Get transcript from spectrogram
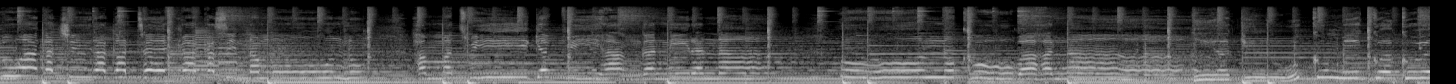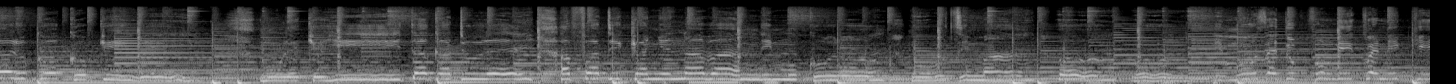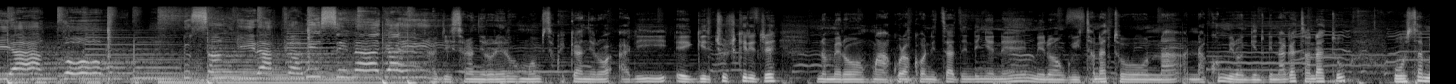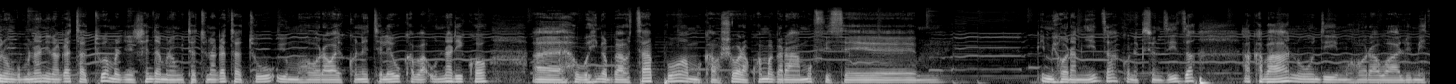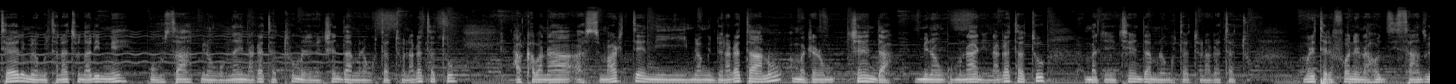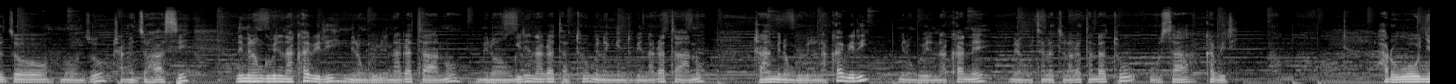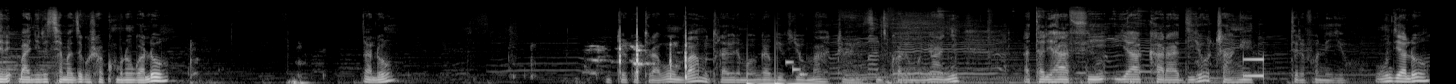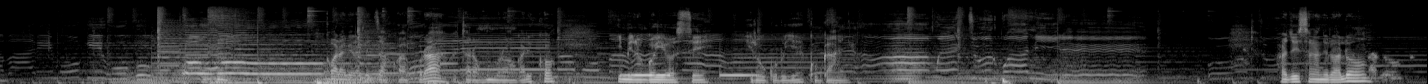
uw'agaciro agateka kazina muntu. Hama twige kwihanganirana ubuntu kubahana. Ntihagire uwukumikwa kubera ubwoko bwiwe mureke yitagadure afatikanye n'abandi mukuru mu buzima. Oh, oh. Nimuze dupfundikwe n'ikiyago dusangira akabisi n'agahinda Radio isanganiro rero mwumvise ku kiganiro ari egira icucikirije nomero mwakura ko ni za zindi nyene mirongo itandatu na na ko mirongo indwi na gatandatu ubusa mirongo umunani na gatatu amajana icenda mirongo itatu na gatatu uyu muhora wa Econet rero ukaba unariko eh, ubuhinga bwa WhatsApp mukaba ushobora guhamagara mufise mm, imihora myiza connection nziza akaba n'uwundi muhora wa Lumitel mirongo itandatu na rimwe ubusa mirongo umunani na gatatu amajana icenda mirongo itatu na gatatu. Hakaba na smart ni mirongo indwi na gatanu amajana icenda mirongo umunani na gatatu amajana icenda mirongo itatu na gatatu. Muri telefone naho zisanzwe zo mu nzu canke zo hasi ni mirongo ibiri na kabiri mirongo ibiri na gatanu mirongo ine na gatatu mirongo indwi na gatanu canke mirongo ibiri na kabiri mirongo ibiri na kane mirongo itandatu na gatandatu ubusa kabiri. Hari uwo banyeretse amaze gushaka ku murongo alo? Alo turiko turabumva muturabire mu buhinga bw'ivyuma canke sinzi ko ari umunywanyi atari hafi y'akaradiyo canke telefone yiwe. Ubundi alo? Mhm. ko baragerageza kwakura bataronka umurongo ariko imirongo yose iruguruye ku bwanyu. Radio isanganiro alo.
